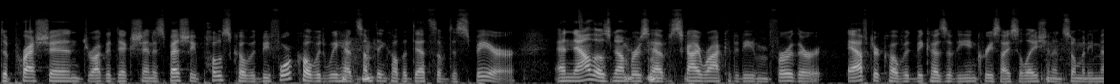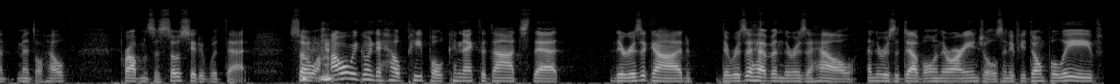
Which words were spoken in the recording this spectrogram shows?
depression, drug addiction, especially post COVID. Before COVID, we had something called the deaths of despair. And now those numbers have skyrocketed even further after COVID because of the increased isolation and so many men- mental health problems associated with that. So, how are we going to help people connect the dots that there is a God, there is a heaven, there is a hell, and there is a devil, and there are angels? And if you don't believe,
